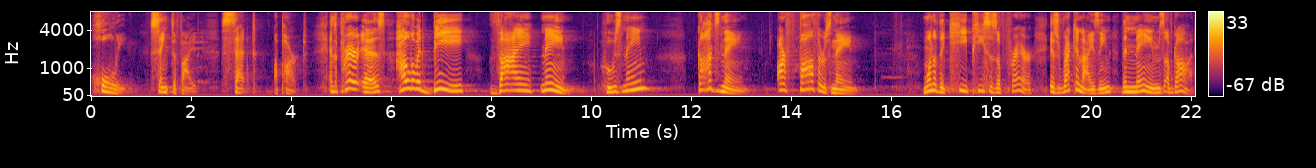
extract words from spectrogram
holy, sanctified, set apart. And the prayer is, Hallowed be thy name. Whose name? God's name, our Father's name. One of the key pieces of prayer is recognizing the names of God,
